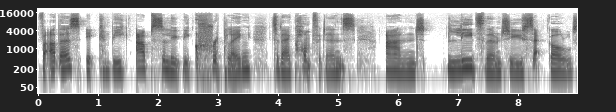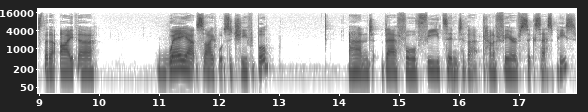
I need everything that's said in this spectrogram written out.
For others, it can be absolutely crippling to their confidence and leads them to set goals that are either way outside what's achievable and therefore feeds into that kind of fear of success piece.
